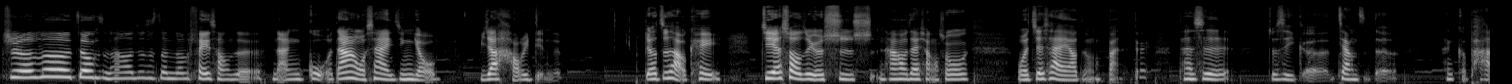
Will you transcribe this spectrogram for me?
绝了，这样子，然后就是真的非常的难过。当然，我现在已经有比较好一点的，就至少可以接受这个事实，然后再想说我接下来要怎么办。对，但是就是一个这样子的很可怕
